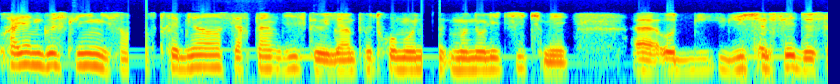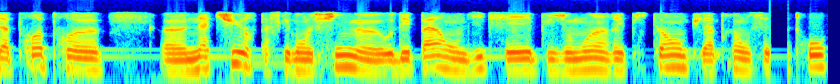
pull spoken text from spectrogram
Ryan Gosling, il s'en très bien. Certains disent qu'il est un peu trop mon- monolithique, mais euh, du seul fait de sa propre euh, nature, parce que dans le film, euh, au départ, on dit que c'est plus ou moins un répliquant, puis après on sait pas trop.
